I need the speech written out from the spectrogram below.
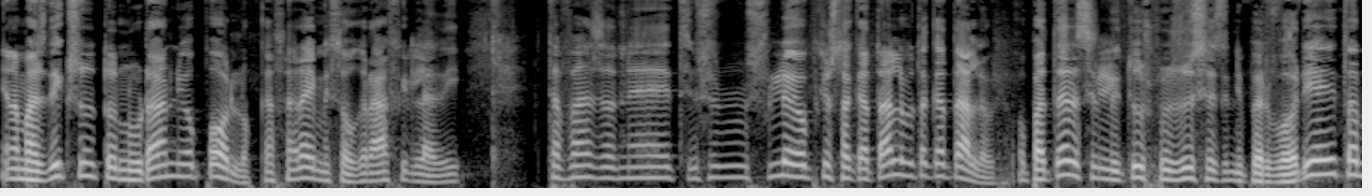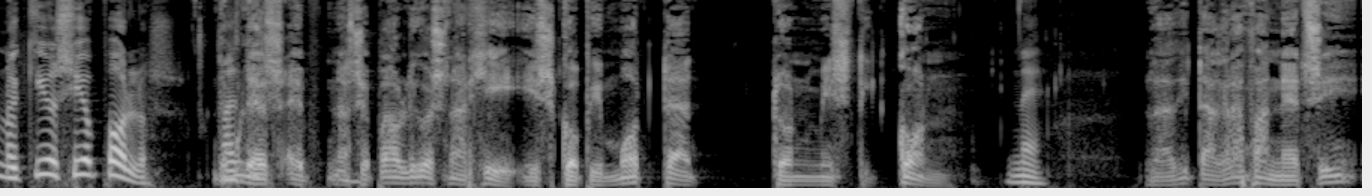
Για να μας δείξουν τον ουράνιο πόλο. Καθαρά οι μυθογράφοι δηλαδή. Τα βάζανε έτσι, σου- σου λέει όποιος τα κατάλαβε, τα κατάλαβε. Ο πατέρας της Λιτούς που ζούσε στην υπερβορία ήταν ο Κίος ή ο Πόλος. Δεν Μας μου λες, ε, να σε πάω λίγο στην αρχή. Η σκοπιμότητα των μυστικών. Ναι. Δηλαδή τα γράφαν έτσι,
